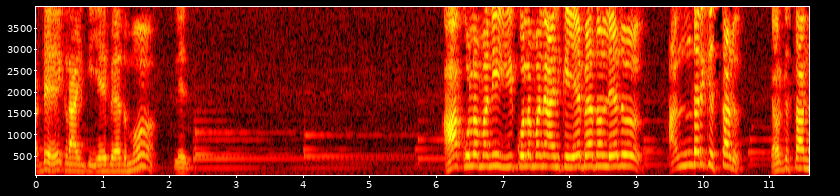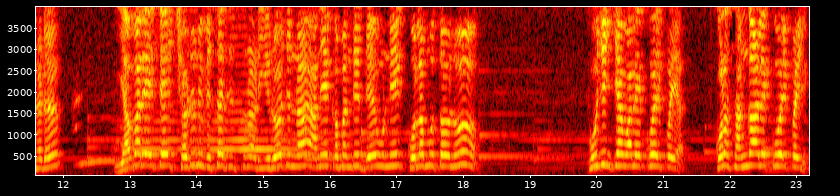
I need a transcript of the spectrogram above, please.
అంటే ఇక్కడ ఆయనకి ఏ భేదము లేదు. ఆ కులమని ఈ కులమని ఆయనకి ఏ భేదం లేదు. అందరికి ఇస్తాడు ఎవరికి ఇస్తా అన్నాడు? ఎవరైతే చెడుని విసర్జిస్తున్నాడు ఈ రోజున అనేక మంది దేవుణ్ణి కులముతోనూ పూజించే వాళ్ళు ఎక్కువైపోయారు. కుల సంఘాలు ఎక్కువైపోయినాయి.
